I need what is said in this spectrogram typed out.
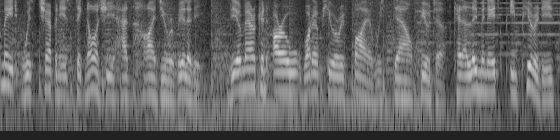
made with Japanese technology has high durability. The American RO water purifier with down filter can eliminate impurities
